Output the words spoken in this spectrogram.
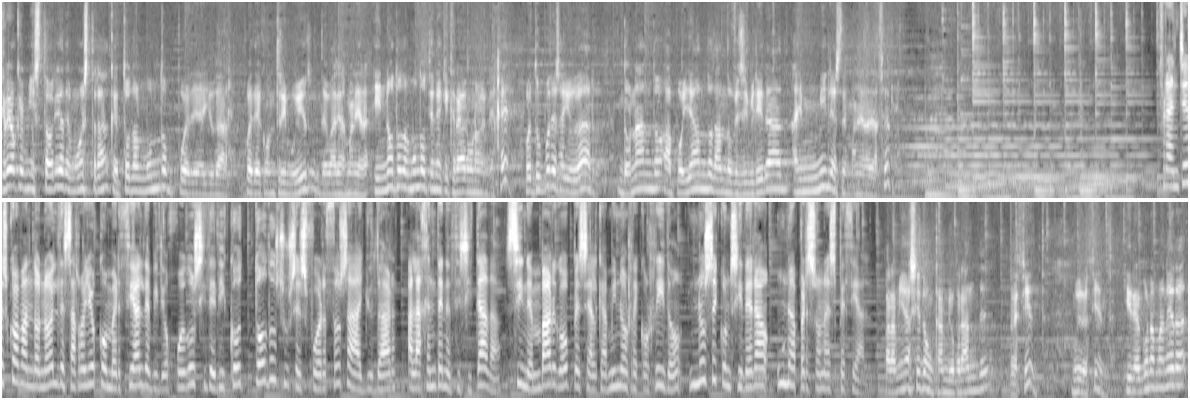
Creo que mi historia demuestra que todo el mundo puede ayudar, puede contribuir de varias maneras. Y no todo el mundo tiene que crear una ONG. Pues tú puedes ayudar donando, apoyando, dando visibilidad. Hay miles de maneras de hacerlo. Francesco abandonó el desarrollo comercial de videojuegos y dedicó todos sus esfuerzos a ayudar a la gente necesitada. Sin embargo, pese al camino recorrido, no se considera una persona especial. Para mí ha sido un cambio grande, reciente muy reciente. Y de alguna manera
